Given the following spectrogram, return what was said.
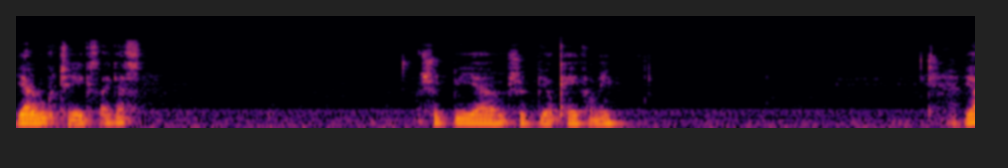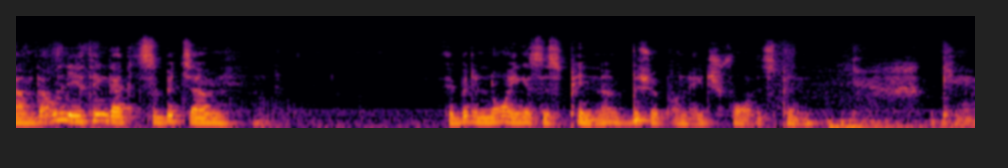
Yeah, rook takes, I guess. Should be um, should be okay for me. Yeah, the only thing that's a bit um, a bit annoying is this pin, huh? bishop on h4, this pin. Okay.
